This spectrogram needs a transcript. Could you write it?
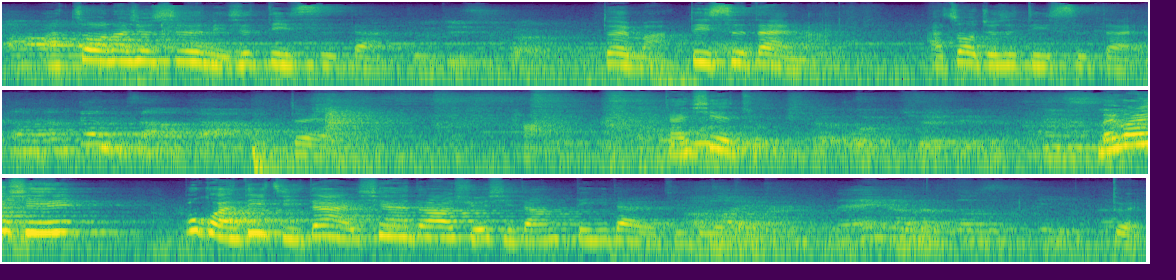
阿祖，那就是你是第四代。就是第四代。对嘛，第四代嘛，阿祖就是第四代。可能更早吧。对啊。好，感谢主。我不确定。没关系。不管第几代，现在都要学习当第一代的基督徒。每一个人都是第一代。对，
